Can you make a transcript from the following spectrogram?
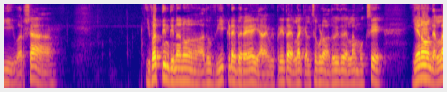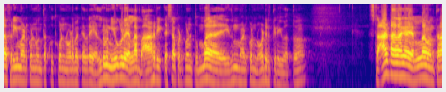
ಈ ವರ್ಷ ಇವತ್ತಿನ ದಿನವೂ ಅದು ವೀಕ್ ಡೇ ಬೇರೆ, ಯಾರ ವಿಪರೀತ ಎಲ್ಲ ಕೆಲಸಗಳು ಅದು ಇದು ಎಲ್ಲ ಮುಗಿಸಿ ಏನೋ ಒಂದು ಎಲ್ಲ ಫ್ರೀ ಮಾಡ್ಕೊಂಡು ಅಂತ ಕೂತ್ಕೊಂಡು ನೋಡಬೇಕಾದ್ರೆ ಎಲ್ಲರೂ ನೀವುಗಳು ಎಲ್ಲ ಭಾರಿ ಕಷ್ಟಪಟ್ಕೊಂಡು ತುಂಬ ಇದನ್ನ ಮಾಡ್ಕೊಂಡು ನೋಡಿರ್ತೀರಿ ಇವತ್ತು. ಸ್ಟಾರ್ಟ್ ಆದಾಗ ಎಲ್ಲ ಒಂಥರ,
